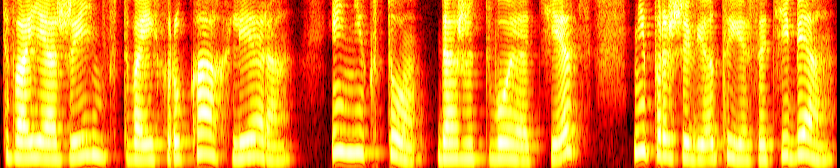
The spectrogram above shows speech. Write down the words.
«Твоя жизнь в твоих руках, Лера, и никто, даже твой отец, не проживет ее за тебя».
